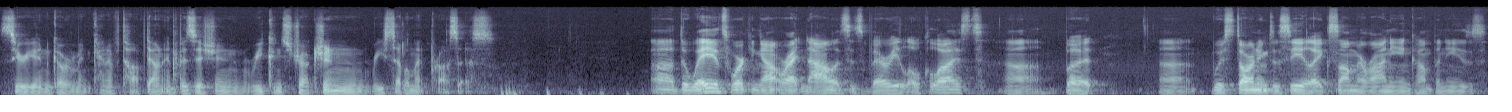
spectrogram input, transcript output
Syrian government kind of top-down imposition, reconstruction, resettlement process? Uh, the way it's working out right now is it's very localized, uh, but uh, we're starting to see like some Iranian companies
